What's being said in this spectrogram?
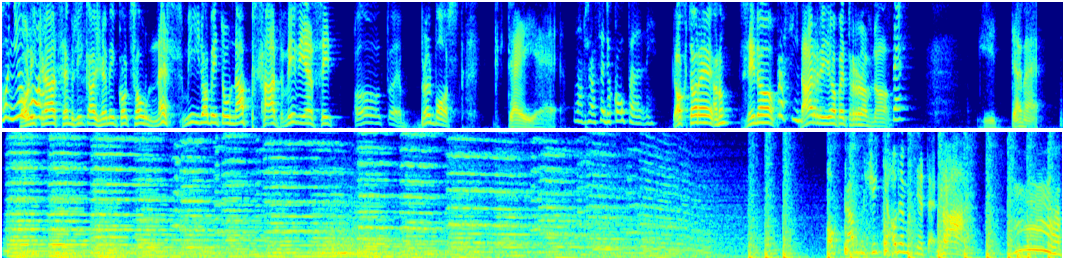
Honil ho? Kolikrát jsem říkal, že mi kocour nesmí do bytu napsat, vyvěsit. O, to je blbost. Kde je? Zavřel se do koupelny. Doktore, Ano? Zino, Prosím. Dario Petrovno. Jste? Jdeme. Okamžitě odemkněte. Mm,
